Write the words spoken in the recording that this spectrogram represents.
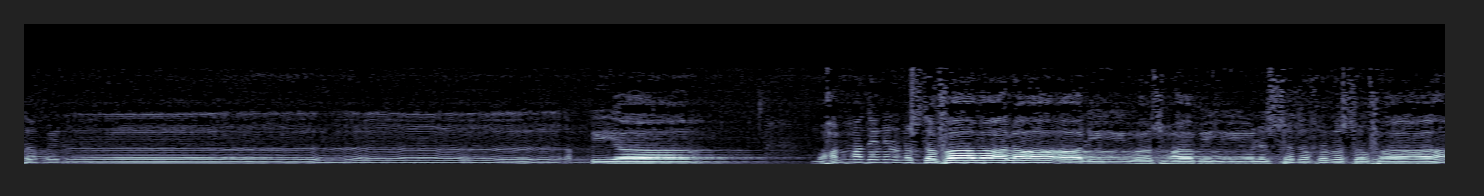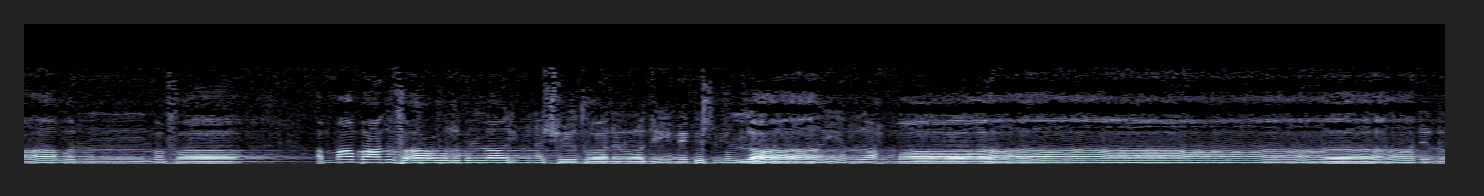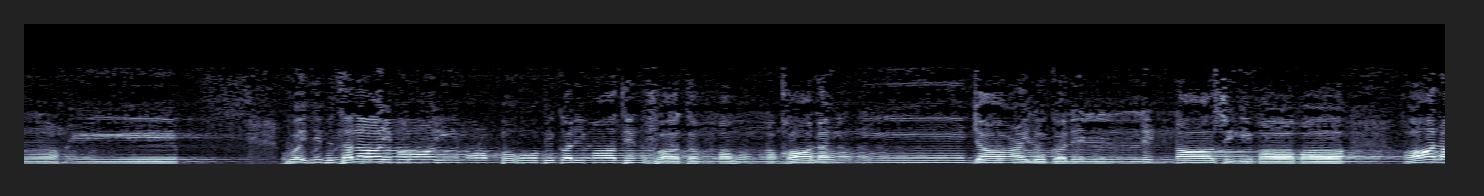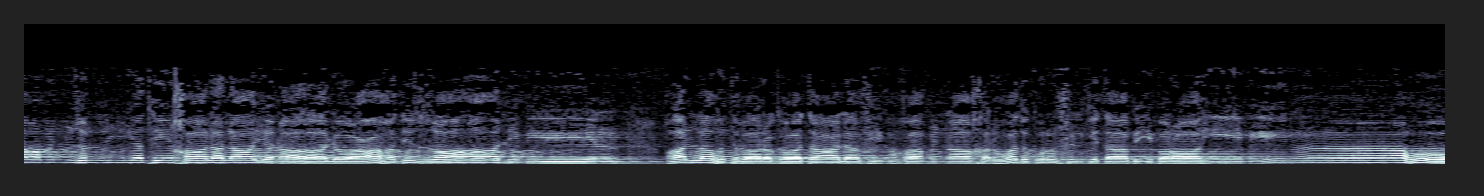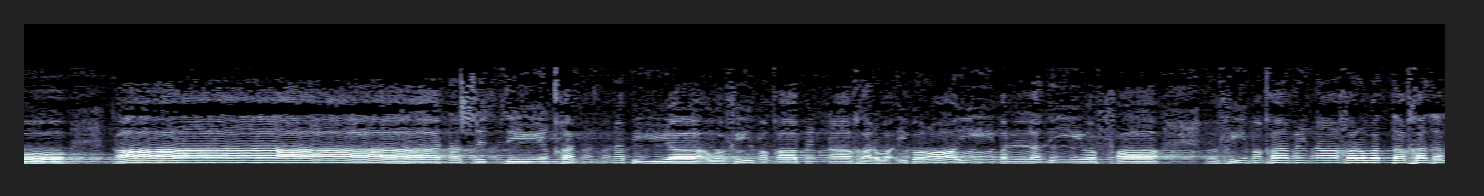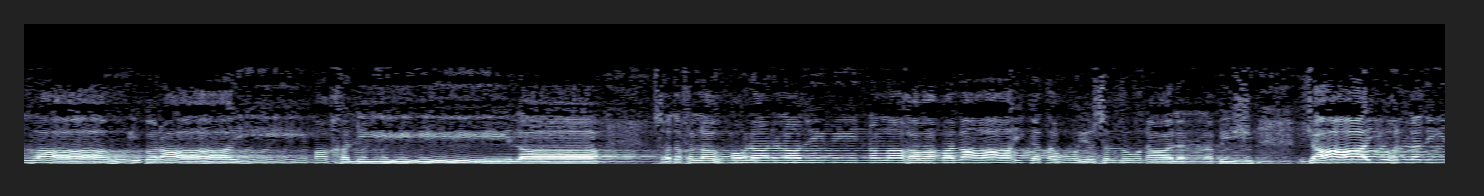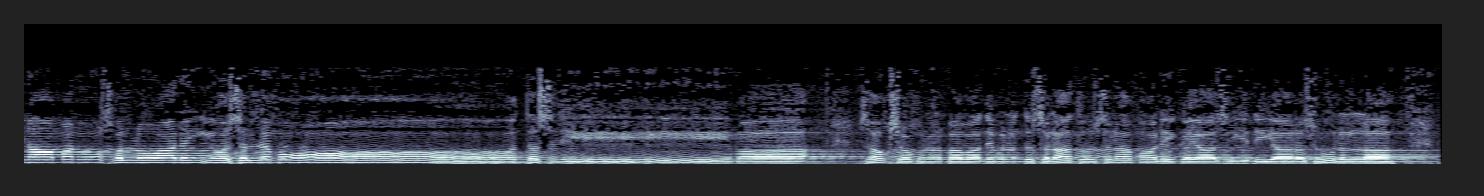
وخاتم الأنبياء محمد المصطفى وعلى آله وأصحابه للصدق والصفاء والوفاء. أما بعد، فأعوذ بالله من الشيطان الرجيم. بسم الله الرحمن وإذ ابتلى إبراهيم ربه بكلمات فأتمهن قال إني جاعلك للناس إماما قال ومن ذريتي قال لا ينال عهد الظالمين قال الله تبارك وتعالى في مقام آخر واذكر في الكتاب إبراهيم إنه كان صديقا نبيا وفي مقام آخر، وإبراهيم الذي وفى. وفي مقام آخر واتخذ الله إبراهيم خليلا. صدق الله مولانا العظيم، إن الله وملائكته يصلون على النبي. يا أيها الذين آمنوا صلوا عليه وسلموا تسليما. ذوق شوق بابا دے بلند صلاۃ و سلام علیکہ یا سیدی یا رسول اللہ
